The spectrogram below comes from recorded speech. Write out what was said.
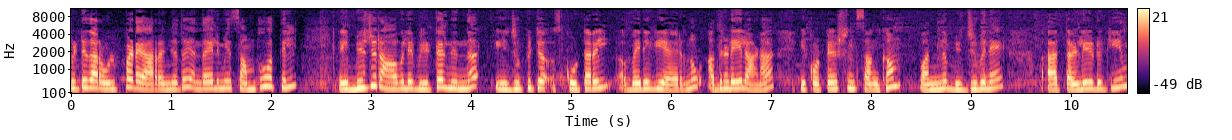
വീട്ടുകാർ ഉൾപ്പെടെ അറിഞ്ഞത്. എന്തായാലും ഈ സംഭവത്തിൽ ബിജു രാവിലെ വീട്ടിൽ നിന്ന് ഈ ജൂപ്പിറ്റർ സ്കൂട്ടറിൽ വരികയായിരുന്നു. അതിനിടയിലാണ് ഈ കൊട്ടേഷൻ സംഘം വന്ന് ബിജുവിനെ തള്ളിയിടുകയും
